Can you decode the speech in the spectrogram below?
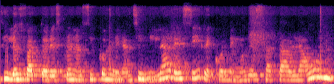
Si los factores pronósticos eran similares, sí, recordemos esta tabla 1,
